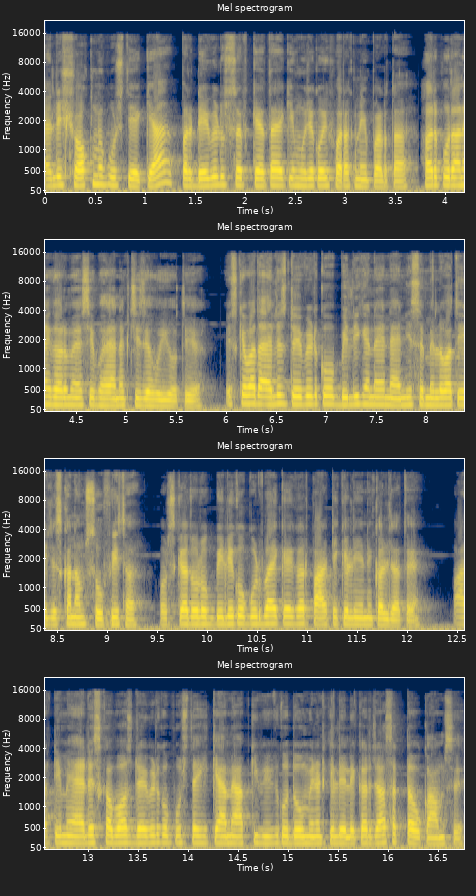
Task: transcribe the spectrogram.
एलिस शौक में पूछती है, क्या? पर डेविड उससे कहता है कि मुझे कोई फ़र्क नहीं पड़ता। हर पुराने घर में ऐसी भयानक चीज़ें हुई होती है। इसके बाद एलिस डेविड को बिली के नए नैनी से मिलवाती है, जिसका नाम सोफी था। और उसके बाद वो लोग बिली को गुड बाय कहकर पार्टी के लिए निकल जाते हैं। पार्टी में एलिस का बॉस डेविड को पूछता है कि क्या मैं आपकी बीवी को दो मिनट के लिए लेकर जा सकता हूँ काम से?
